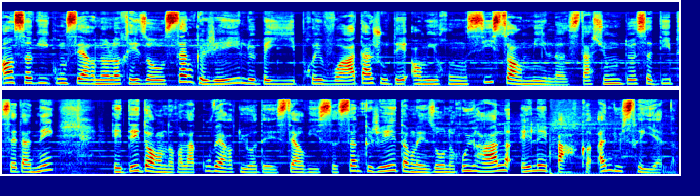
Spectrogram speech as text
En ce qui concerne le réseau 5G, le pays prévoit d'ajouter environ 600 000 stations de ce type cette année et d'étendre la couverture des services 5G dans les zones rurales et les parcs industriels.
